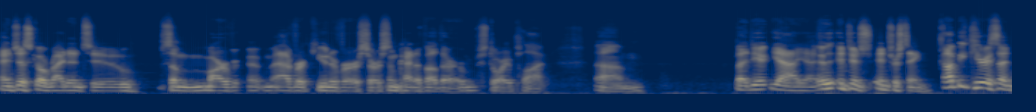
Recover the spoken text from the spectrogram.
and just go right into some Marv- Maverick universe or some kind of other story plot. Um, but yeah, yeah, it- it's just interesting. I'll be curious on-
